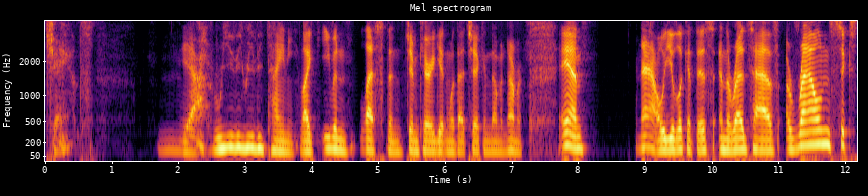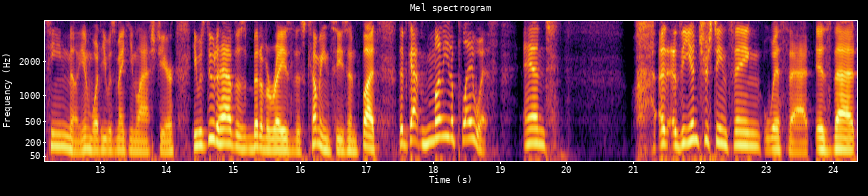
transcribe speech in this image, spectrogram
chance. Yeah, really, really tiny. Like even less than Jim Carrey getting with that chick in Dumb and Dumber. And now you look at this and the Reds have around 16 million what he was making last year. He was due to have a bit of a raise this coming season, but they've got money to play with. And uh, the interesting thing with that is that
